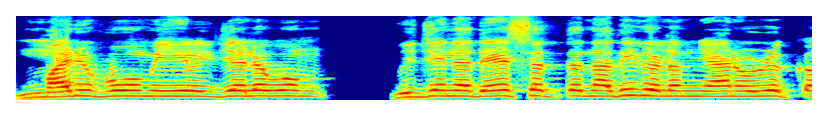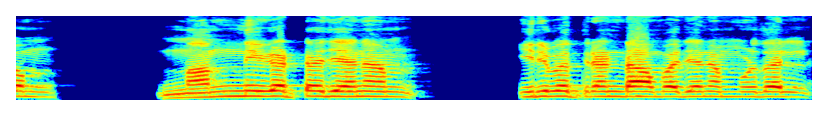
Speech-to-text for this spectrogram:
മരുഭൂമിയിൽ ജലവും വിജനദേശത്ത് നദികളും ഞാൻ ഒഴുക്കും. നന്ദികെട്ട ജനം ഇരുപത്തിരണ്ടാം വചനം മുതൽ.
